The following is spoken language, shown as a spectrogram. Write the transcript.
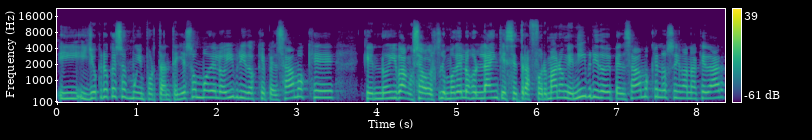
Y, yo creo que eso es muy importante. Y esos modelos híbridos que pensábamos que, que, no iban, o sea, los modelos online que se transformaron en híbridos y pensábamos que no se iban a quedar,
